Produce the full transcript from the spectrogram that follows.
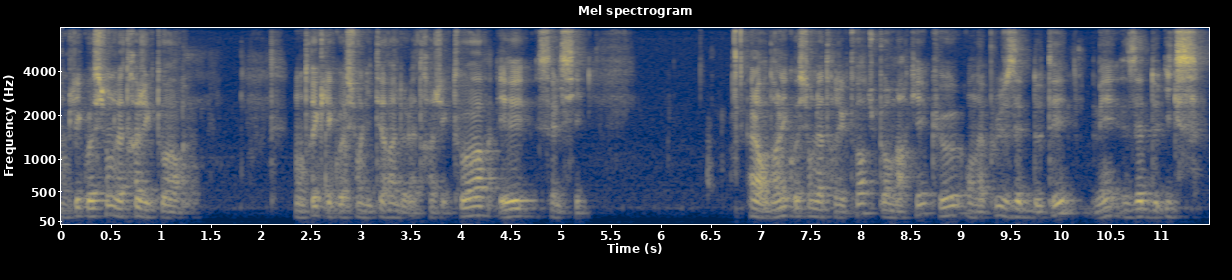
Donc l'équation de la trajectoire. Montrer que l'équation littérale de la trajectoire est celle-ci. Alors, dans l'équation de la trajectoire, tu peux remarquer qu'on n'a plus z de t, mais z de x.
